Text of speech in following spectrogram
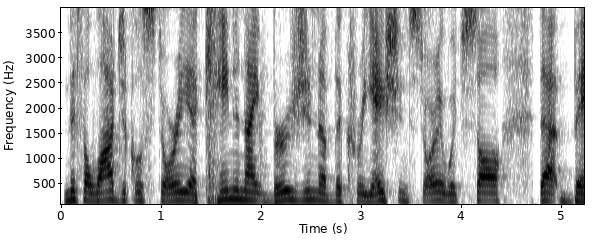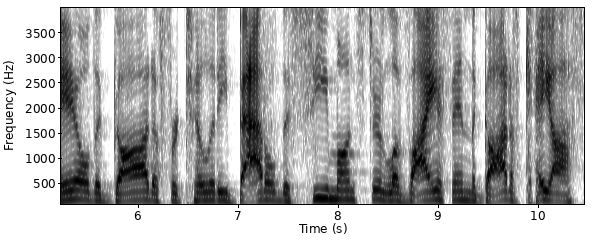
mythological story a canaanite version of the creation story which saw that baal the god of fertility battled the sea monster leviathan the god of chaos.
